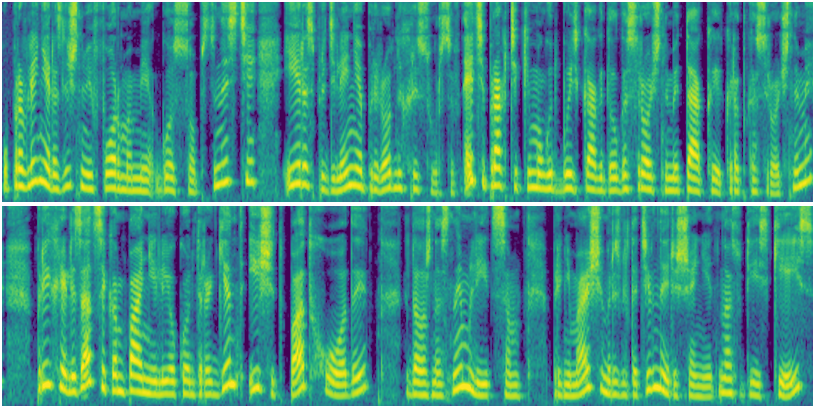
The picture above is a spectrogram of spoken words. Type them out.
управления различными формами госсобственности и распределения природных ресурсов. Эти практики могут быть как долгосрочными, так и краткосрочными. При их реализации компания или ее контрагент ищет подходы к должностным лицам, принимающим результативные решения. У нас тут есть кейс.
